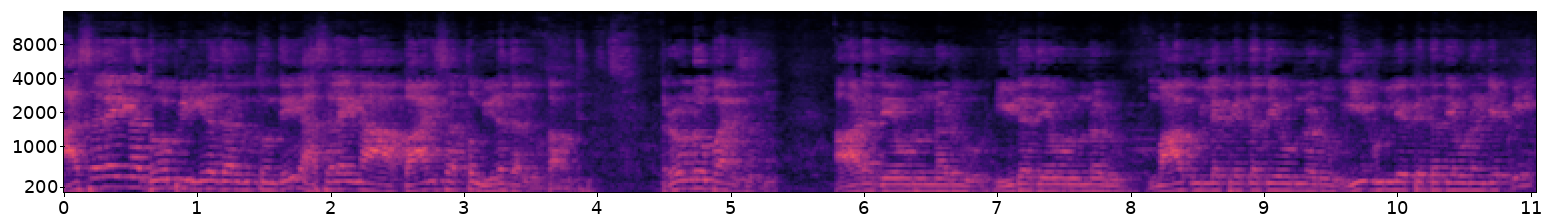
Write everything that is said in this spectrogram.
అసలైన దోపిడి ఈడ జరుగుతుంది అసలైన బానిసత్వం ఈడ జరుగుతూ ఉంది. రెండో బానిసత్వం ఆడ దేవుడు ఉన్నాడు ఈడ దేవుడు ఉన్నాడు మా గుళ్ళె పెద్ద దేవుడు ఉన్నాడు ఈ గుళ్ళె పెద్ద దేవుడు అని చెప్పి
